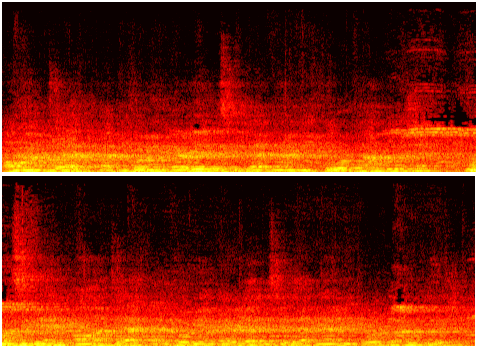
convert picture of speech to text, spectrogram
On deck at the podium area is Cadet 94 pound division. Once again, on deck at the podium area is Cadet 94 pound division.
